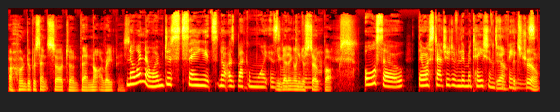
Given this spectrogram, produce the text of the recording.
hundred percent certain they're not a rapist. No, I know. I'm just saying it's not as black and white as You're like, getting on your giving that. soapbox. Also, there are statute of limitations Yeah, for things. it's true.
